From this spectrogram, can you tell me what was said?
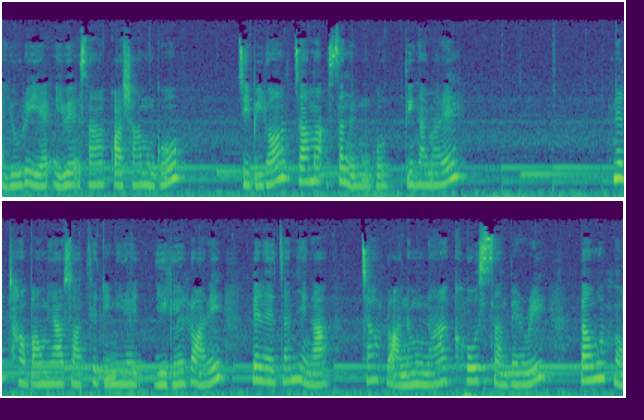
အယူတွေရဲ့အရွယ်အစားကွာခြားမှုကိုကြည့်ပြီးတော့ကြားမှဆက်နွယ်မှုကိုသိနိုင်ပါတယ်။နှစ်ထောင်ပေါင်းများစွာဖြစ်တည်နေတဲ့ရေခဲလွှာတွေ ပင်လယ်ကျမ်းပြင်ကကြောက်လွှာနမူနာခိုးဆန်ဘယ်ရီပန်းဝတ်မှုံ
